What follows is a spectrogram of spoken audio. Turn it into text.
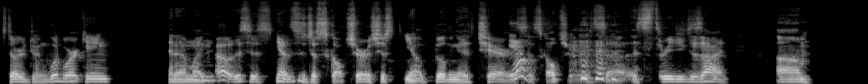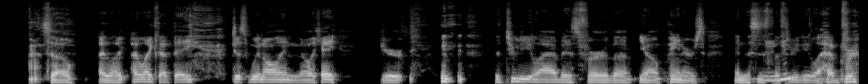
started doing woodworking. And I'm like, mm-hmm. oh, this is, you know, this is just sculpture. It's just, you know, building a chair. Yeah. It's a sculpture. It's, uh, it's 3D design. Um, so I like, I like that they just went all in and they're like, hey, your the 2D lab is for the, you know, painters. And this is mm-hmm. the 3D lab for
